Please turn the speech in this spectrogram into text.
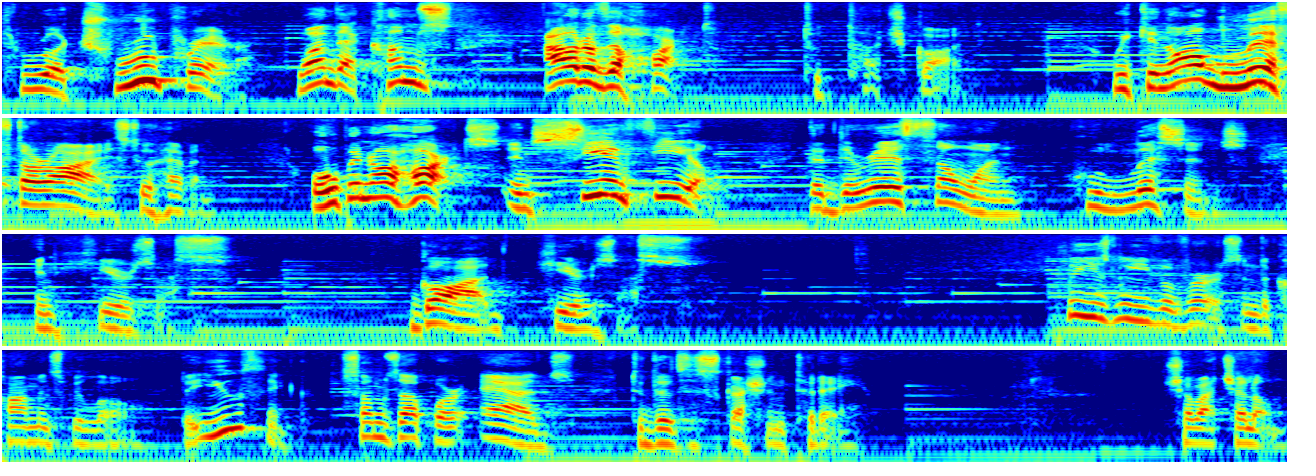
through a true prayer, one that comes out of the heart to touch God. We can all lift our eyes to heaven, open our hearts, and see and feel that there is someone who listens and hears us. God hears us please leave a verse in the comments below that you think sums up or adds to the discussion today. Shabbat Shalom.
